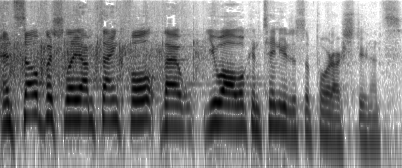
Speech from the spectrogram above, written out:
And selfishly, I'm thankful that you all will continue to support our students.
